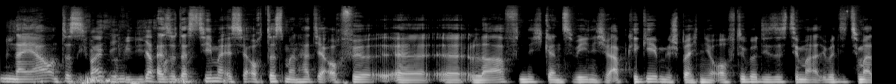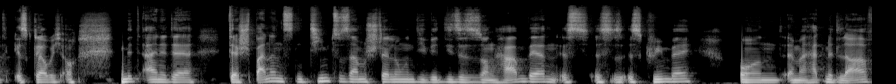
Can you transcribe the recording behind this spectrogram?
naja, und das, ich weiß nicht, wie die das Also machen. das Thema ist ja auch das, man hat ja auch für äh, äh, Love nicht ganz wenig abgegeben. Wir sprechen ja oft über dieses Thema, über die Thematik ist, glaube ich, auch mit einer der, der spannendsten Teamzusammenstellungen, die wir diese Saison haben werden, ist, ist, ist Green Bay. Und äh, man hat mit Love,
